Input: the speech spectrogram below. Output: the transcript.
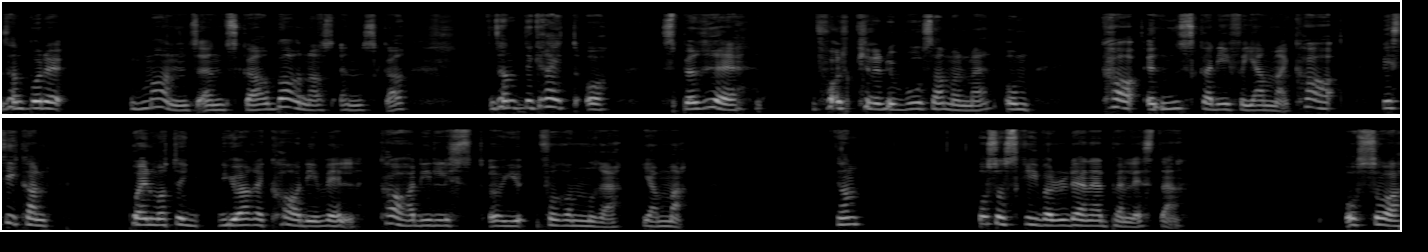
sånn, Både mannens ønsker, barnas ønsker. Sånn? Det er greit å spørre folkene du bor sammen med, om hva ønsker de for hjemmet? Hva, hvis de kan på en måte gjøre hva de vil, hva har de lyst til å forandre hjemme? Ja. Og så skriver du det ned på en liste. Og så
